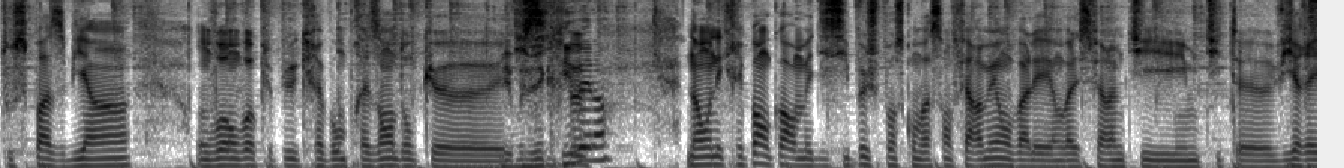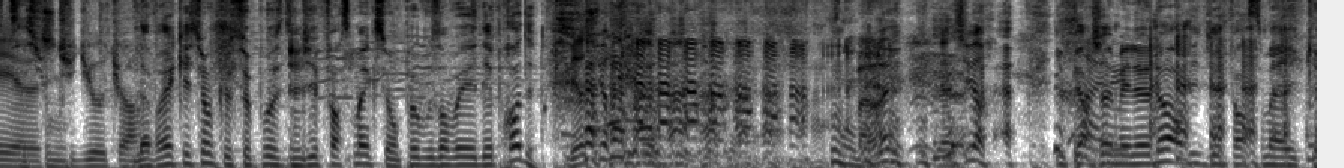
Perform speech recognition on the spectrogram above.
tout se passe bien. On voit, on voit que le public répond présent. Donc, euh, Mais vous écrivez peu- là? Non, on n'écrit pas encore, mais d'ici peu, je pense qu'on va s'enfermer. On va aller, on va aller se faire une petite, une petite euh, virée euh, studio, tu vois. La vraie question que se pose DJ Force Mike, c'est on peut vous envoyer des prods? Bien sûr. bah ouais, bien sûr. Il perd jamais le nord, DJ Force Mike.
